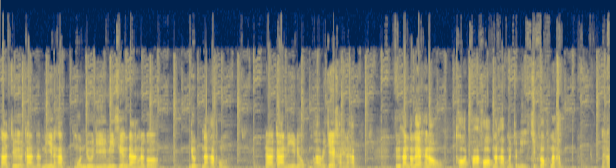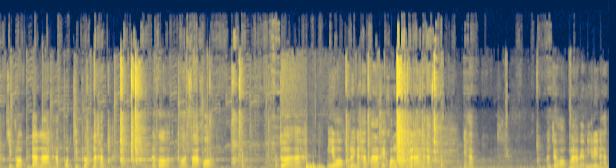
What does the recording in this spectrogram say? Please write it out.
ถ้าเจออาการแบบนี้นะครับหมุนอยู่ดีมีเสียงดังแล้วก็หยุดนะครับ ผมอาการนี้เดี๋ยวผมพาไปแก้ไขนะครับ คือขั้นตอนแรกให้เราถอดฝาครอบนะครับ มันจะมีจิปล็อกนะครับนะครับจิปล็อกอยู่ด้านล่างนะครับปลดจิปล็อกนะครับ แล้วก็ถอดฝาครอบตัว นี้ออกเลยนะครับหาไขควงแมนก็ได้นะครับนี่ครับ มันจะออกมาแบบนี้เลยนะครับ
